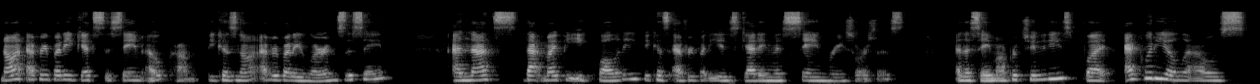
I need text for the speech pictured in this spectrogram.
not everybody gets the same outcome because not everybody learns the same. And that's that might be equality because everybody is getting the same resources and the same opportunities, but equity allows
